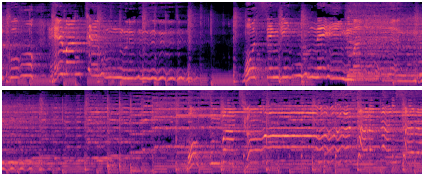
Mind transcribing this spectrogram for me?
안고 해만 태우는 못생긴 내 마음. 목숨 바쳐 사랑한 사람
